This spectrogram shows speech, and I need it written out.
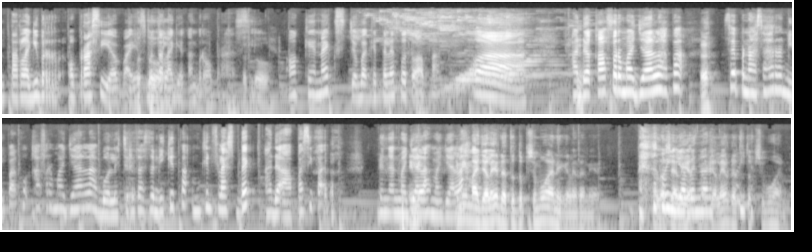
entar lagi beroperasi ya Pak ya. Betul. Sebentar lagi akan beroperasi. Betul. Oke, next coba kita lihat foto apa. Wah, ada cover majalah Pak. Hah? Saya penasaran nih Pak, kok cover majalah? Boleh cerita sedikit Pak? Mungkin flashback ada apa sih Pak dengan majalah-majalah? Ini majalahnya udah tutup semua nih kelihatannya. Kalau Oh saya iya, lihat benar. majalahnya udah tutup semua nih.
